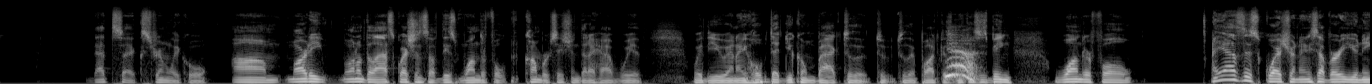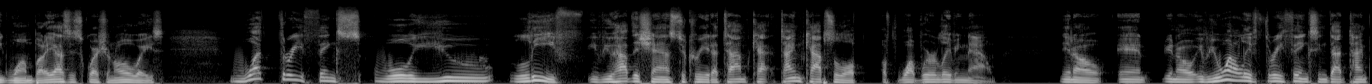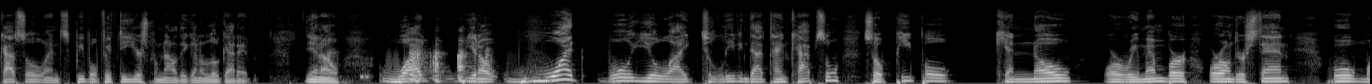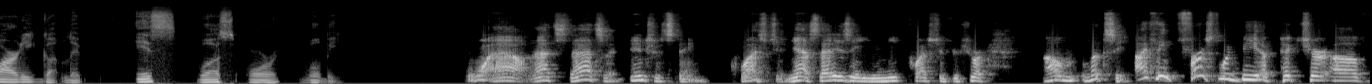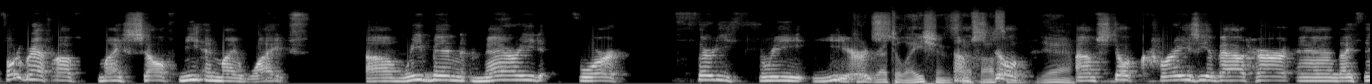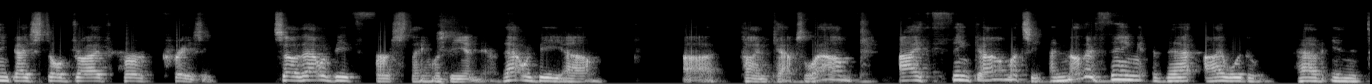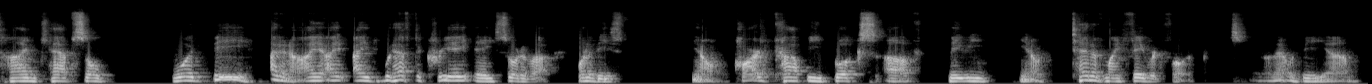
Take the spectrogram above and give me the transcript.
that's extremely cool. Um, Marty, one of the last questions of this wonderful conversation that I have with with you, and I hope that you come back to the to, to the podcast yeah. because it's been wonderful. I ask this question, and it's a very unique one, but I ask this question always. What three things will you leave if you have the chance to create a time ca- time capsule of, of what we're living now? You know and you know if you want to leave three things in that time capsule and people 50 years from now they're going to look at it you know what you know what will you like to leave in that time capsule so people can know or remember or understand who marty gottlieb is was or will be? Wow that's that's an interesting question. Yes that is a unique question for sure um, let's see. I think first would be a picture of photograph of myself, me and my wife. Um, we've been married for 33 years. Congratulations. I'm That's still, awesome. Yeah. I'm still crazy about her, and I think I still drive her crazy. So that would be first thing would be in there. That would be um, uh, time capsule. Um, I think, um, let's see, another thing that I would have in the time capsule would be I don't know I, I, I would have to create a sort of a one of these you know hard copy books of maybe you know ten of my favorite photographs. You know, that would be um,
